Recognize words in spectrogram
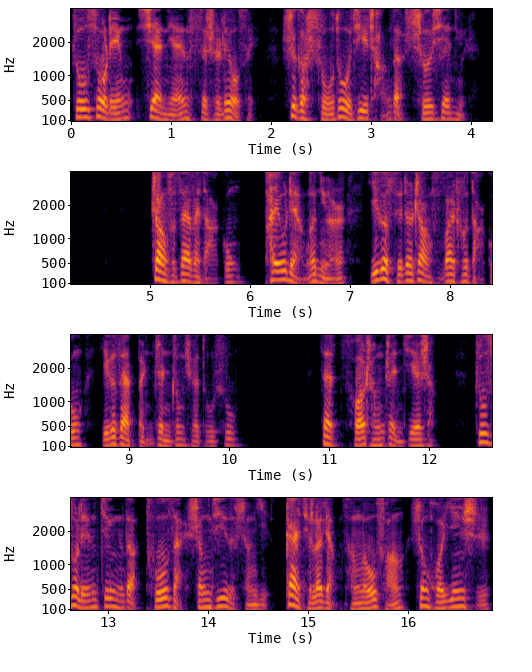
朱素玲现年四十六岁，是个鼠肚鸡肠的蛇蝎女人。丈夫在外打工，她有两个女儿，一个随着丈夫外出打工，一个在本镇中学读书。在搓城镇街上，朱素玲经营的屠宰生鸡的生意，盖起了两层楼房，生活殷实，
